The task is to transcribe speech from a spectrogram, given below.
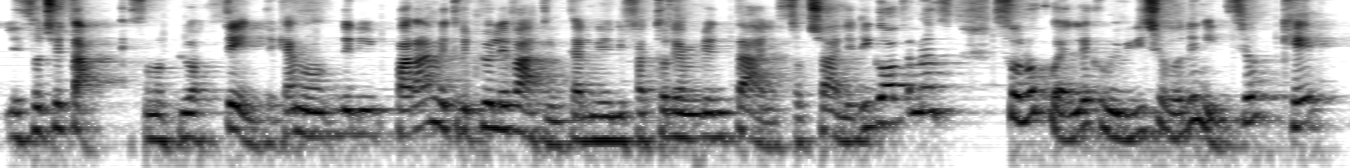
le società che sono più attente, che hanno dei parametri più elevati in termini di fattori ambientali, sociali e di governance, sono quelle, come vi dicevo all'inizio, che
